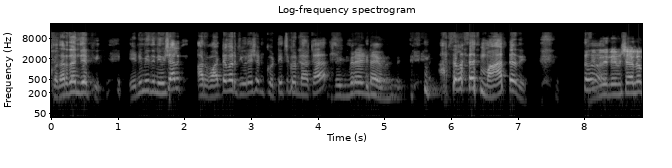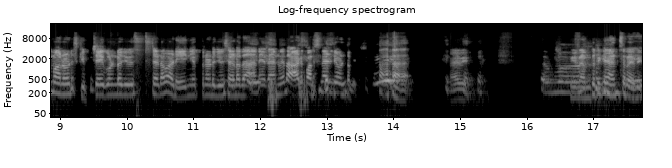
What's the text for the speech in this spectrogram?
కుదరదని చెప్పి. ఎనిమిది నిమిషాలు ఆర్ వాట్ ఎవర్ డ్యూరేషన్ కొట్టించుకున్నాక బిగ్ బ్రెయిన్ టైం అసలు మారది. ఎనిమిది నిమిషాలు మనోడు స్కిప్ చేయకుండా చూసాడా? వాడు ఏం చెప్తున్నాడో చూసాడా అనే దాని మీద ఆడి పర్సనాలిటీ ఉంటది. అది. దీనంతటికీ ఆన్సర్ అది.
